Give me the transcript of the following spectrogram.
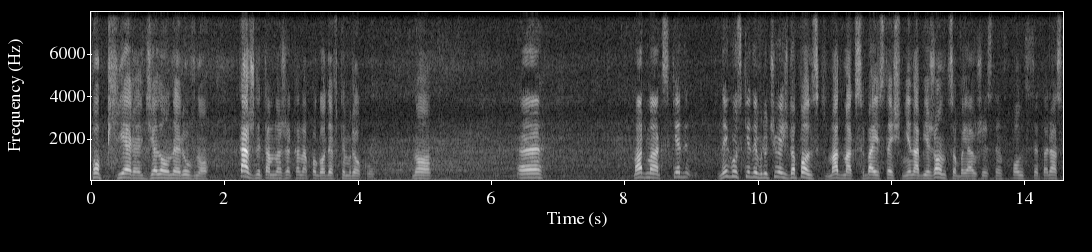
popierdzielone równo. Każdy tam narzeka na pogodę w tym roku. No. E, Mad Max, kiedy... Nygus, kiedy wróciłeś do Polski? Mad Max, chyba jesteś nie na bieżąco, bo ja już jestem w Polsce teraz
